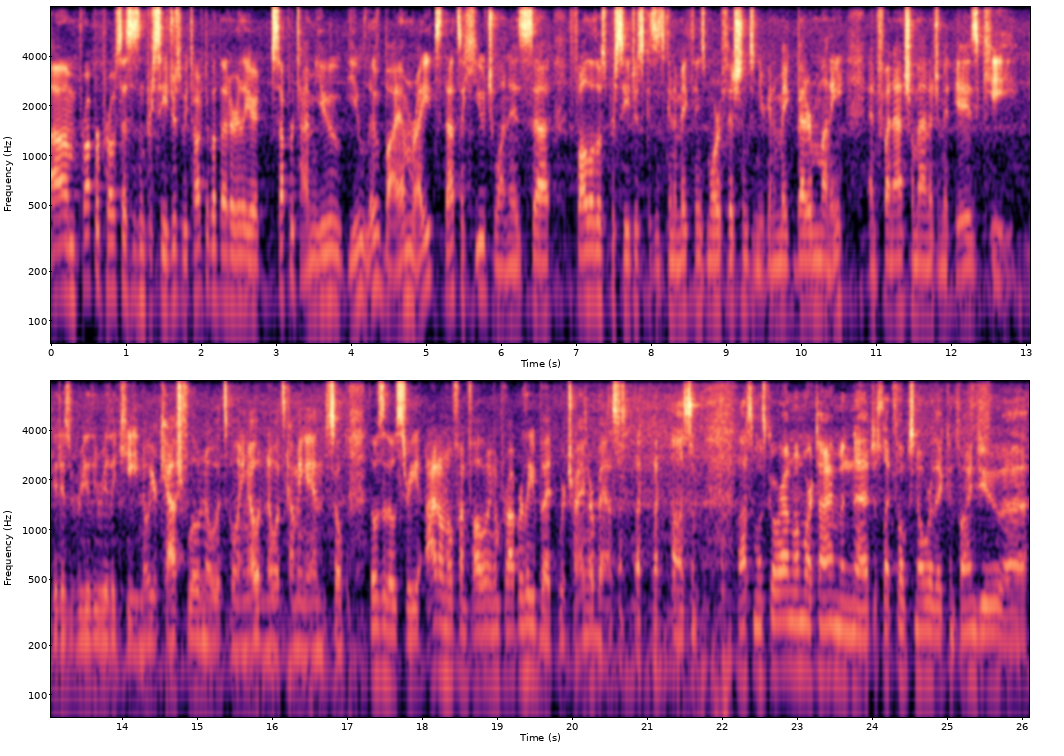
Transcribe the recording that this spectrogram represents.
Um, proper processes and procedures. We talked about that earlier at supper time. You you live by them, right? That's a huge one. Is uh, follow those procedures because it's going to make things more efficient, and you're going to make better money. And financial management is key. It is really really key. Know your cash flow. Know what's going out. Know what's coming in. So those are those three. I don't know if I'm following them properly, but we're trying our best. Awesome. Awesome. Let's go around one more time and uh, just let folks know where they can find you uh,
